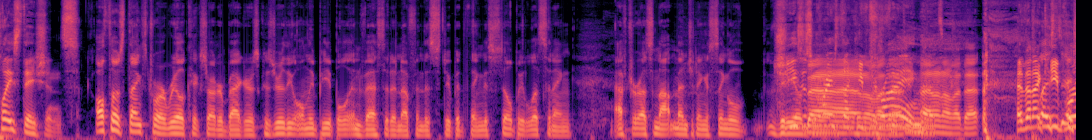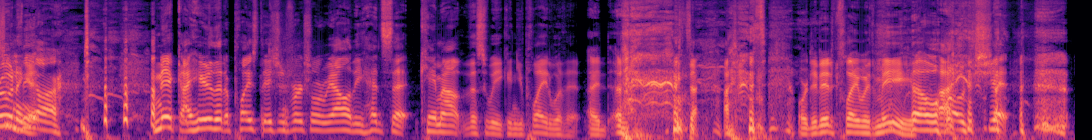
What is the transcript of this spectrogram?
PlayStations. Also, thanks to our real Kickstarter backers because you're the only people invested enough in this stupid thing to still be listening after us not mentioning a single video. Jesus game. Christ, I keep don't know about trying. that. I don't know about that. And then I keep PlayStation ruining it. Nick, I hear that a PlayStation virtual reality headset came out this week and you played with it. I, I- or did it play with me? Oh, oh shit.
